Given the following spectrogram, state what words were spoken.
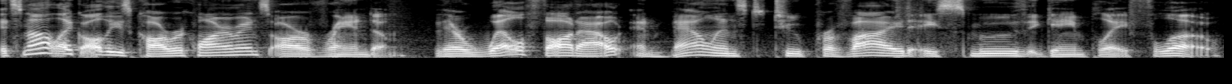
It's not like all these car requirements are random. They're well thought out and balanced to provide a smooth gameplay flow.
